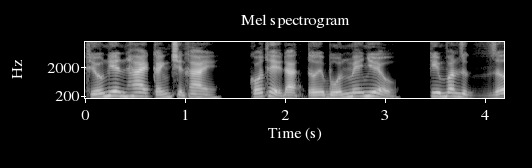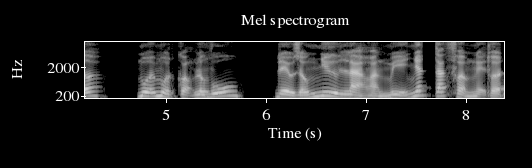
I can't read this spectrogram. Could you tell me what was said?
Thiếu niên hai cánh triển khai, có thể đạt tới bốn mễ nhiều, kim văn rực rỡ, mỗi một cọng lông vũ, đều giống như là hoàn mỹ nhất tác phẩm nghệ thuật.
